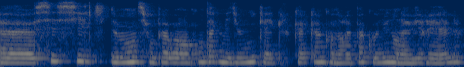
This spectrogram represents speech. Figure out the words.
Euh, Cécile qui demande si on peut avoir un contact médiumnique avec quelqu'un qu'on n'aurait pas connu dans la vie réelle.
